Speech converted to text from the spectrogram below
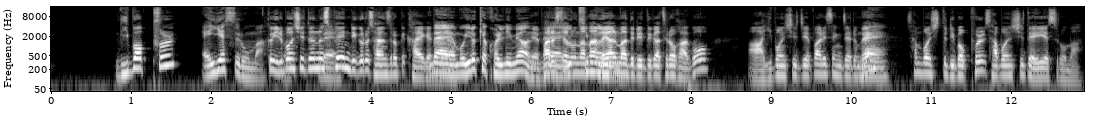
리버풀, AS 로마. 그 1번 시드는 네. 스페인 리그로 자연스럽게 가야겠네요. 네, 뭐 이렇게 걸리면 예, 네, 바르셀로나나 레알 마드리드가 들어가고 아 이번 시드에 파리 생제르맹, 네. 3번 시드 리버풀, 4번 시드 AS 로마.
